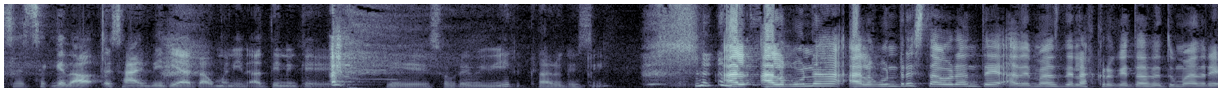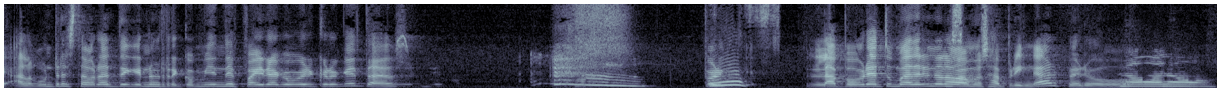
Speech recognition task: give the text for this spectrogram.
se, se queda, o sea, diría la humanidad tiene que, sobrevivir, claro que sí. alguna, ¿Algún restaurante, además de las croquetas de tu madre, algún restaurante que nos recomiendes para ir a comer croquetas? la pobre a tu madre no la vamos a pringar, pero... No, no,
